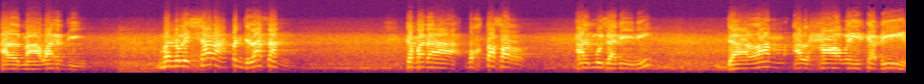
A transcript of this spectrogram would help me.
Al-Mawardi menulis syarah penjelasan kepada Mukhtasar Al-Muzani ini dalam Al-Hawil Kabir.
